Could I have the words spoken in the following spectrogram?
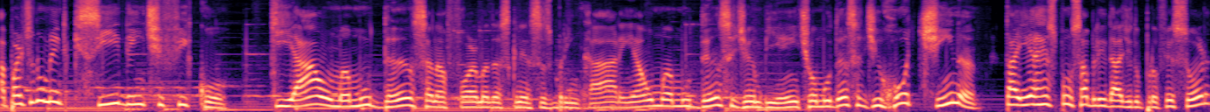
a partir do momento que se identificou que há uma mudança na forma das crianças brincarem, há uma mudança de ambiente, uma mudança de rotina, tá aí a responsabilidade do professor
